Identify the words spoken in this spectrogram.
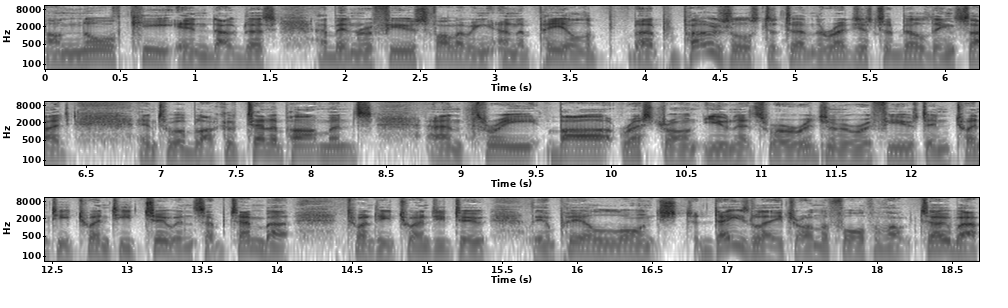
on North Quay in Douglas have been refused following an appeal. The uh, proposals to turn the registered building site into a block of 10 apartments and three bar restaurant units were originally refused in 2022. In September 2022, the appeal launched days later on the 4th of October.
